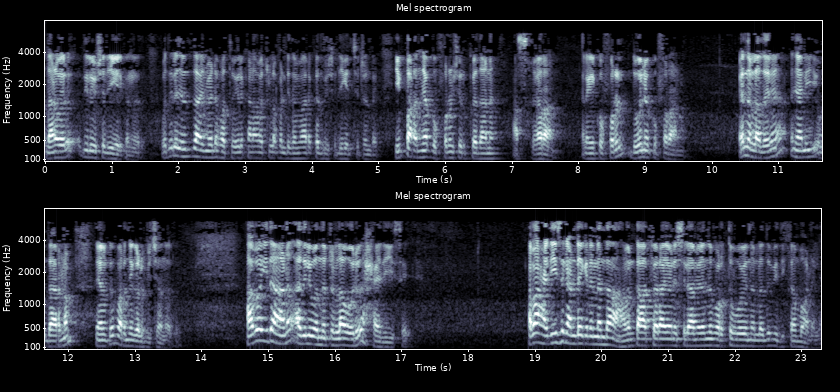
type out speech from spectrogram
അതാണ് ഒരു ഇതിൽ വിശദീകരിക്കുന്നത്. അപ്പൊ ഇതിൽ താഴ്മയുടെ ഫത്വയിൽ കാണാൻ പറ്റുള്ള പണ്ഡിതന്മാരൊക്കെ അത് വിശദീകരിച്ചിട്ടുണ്ട്. ഈ പറഞ്ഞ കുഫറും ഷിർക്ക് ഏതാണ്? അസ്ഹറാണ് അല്ലെങ്കിൽ കുഫറുൻ ദൂന കുഫറാണ്. എന്നുള്ളതിന് ഞാൻ ഈ ഉദാഹരണം നിങ്ങൾക്ക് പറഞ്ഞു കളിപ്പിച്ചു തന്നത്. അപ്പൊ ഇതാണ് അതിൽ വന്നിട്ടുള്ള ഒരു ഹദീസ്. അപ്പൊ ആ ഹദീസ് കണ്ടേക്കുന്നത് എന്താ? അവൻ കാഫിറായവൻ ഇസ്ലാമിൽ നിന്ന് പുറത്തു പോയി എന്നുള്ളത് വിധിക്കാൻ പാടില്ല.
